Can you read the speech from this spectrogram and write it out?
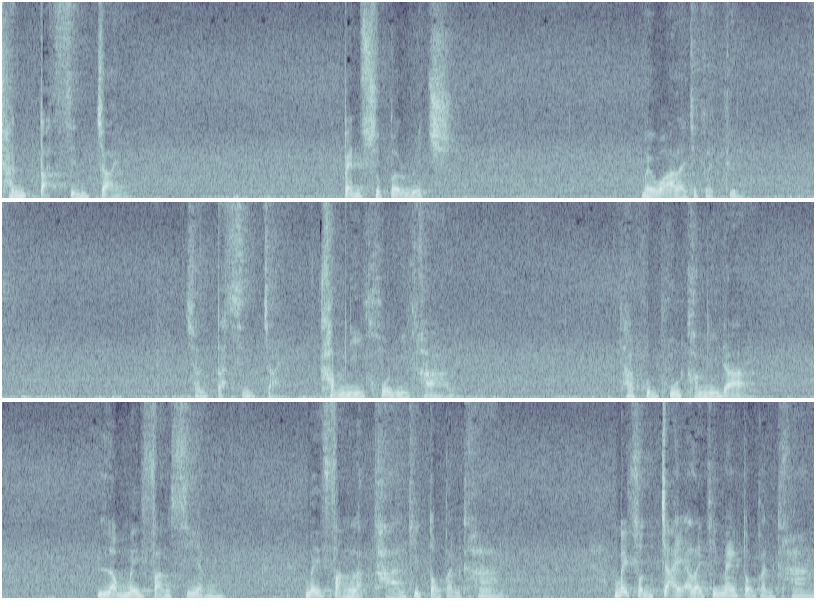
ฉันตัดสินใจ เป็นซูเปอร์ริชไม่ว่าอะไรจะเกิดขึ้น ฉันตัดสินใจคำนี้โคตรมีค่าเลย ถ้าคุณพูดคำนี้ได้ แล้วไม่ฟังเสียง ไม่ฟังหลักฐานที่ตรงกันข้าม ไม่สนใจอะไรที่แม่งตรงกันข้าม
